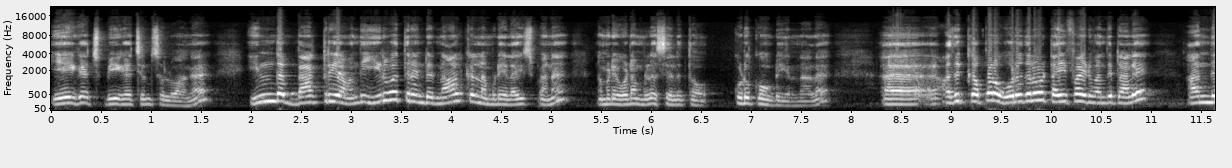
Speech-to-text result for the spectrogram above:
ஏஹெச் பிஹெச்னு சொல்லுவாங்க. இந்த பாக்டீரியா வந்து இருபத்தி ரெண்டு நாட்கள் நம்முடைய லைஃப் ஸ்பேனை நம்முடைய உடம்புல செலுத்தும் கொடுக்கும் அப்படிங்கிறதுனால அதுக்கப்புறம் ஒரு தடவை டைஃபாய்டு வந்துட்டாலே அந்த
